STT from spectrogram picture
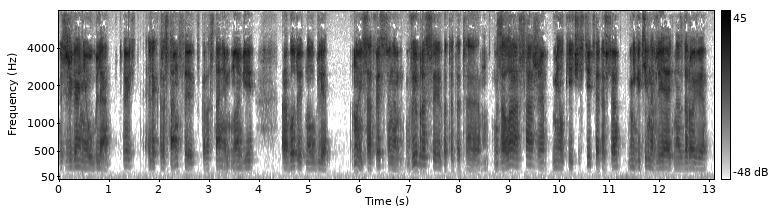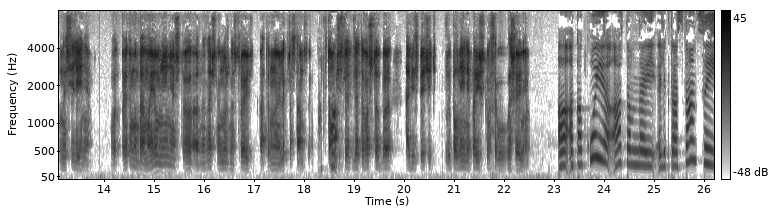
сжигания угля. То есть электростанции в Казахстане многие работают на угле. Ну и, соответственно, выбросы, вот этот э, зола, сажа, мелкие частицы, это все негативно влияет на здоровье населения. Вот, поэтому, да, мое мнение, что однозначно нужно строить атомную электростанцию. В том а числе для того, чтобы обеспечить выполнение Парижского соглашения. А о какой атомной электростанции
